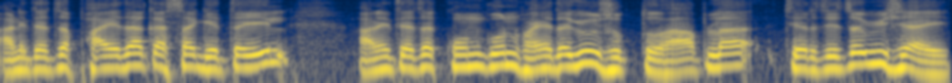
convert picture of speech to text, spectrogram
आणि त्याचा फायदा कसा घेता येईल आणि त्याचा कोण कोण फायदा घेऊ शकतो हा आपला चर्चेचा विषय आहे.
